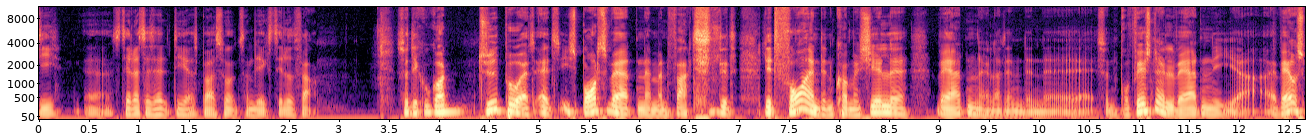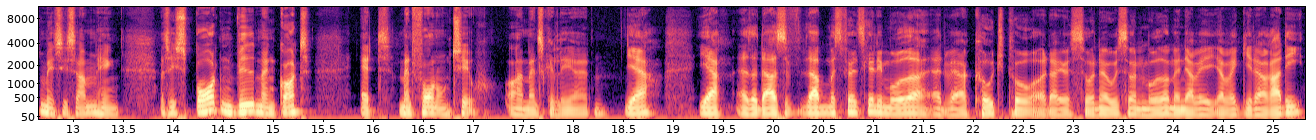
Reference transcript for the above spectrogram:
de øh, stiller sig selv de her spørgsmål, som de ikke stillede før. Så det kunne godt tyde på, at, at i sportsverdenen er man faktisk lidt, lidt foran den kommercielle verden, eller den, den altså sådan professionelle verden i øh, erhvervsmæssig sammenhæng. Altså i sporten ved man godt, at man får nogle tæv, og at man skal lære af dem. Ja, ja altså der er, der er forskellige måder at være coach på, og der er jo sunde og usunde måder, men jeg vil, jeg vil give dig ret i,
